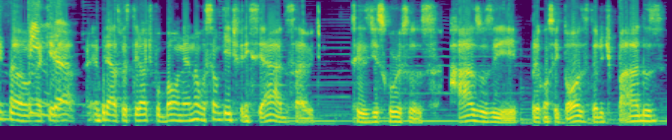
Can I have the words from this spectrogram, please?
Então, Pinga. aquele, entre aspas, estereótipo bom, né? Não, você é um gay diferenciado, sabe? Tipo, esses discursos rasos e preconceituosos, estereotipados,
